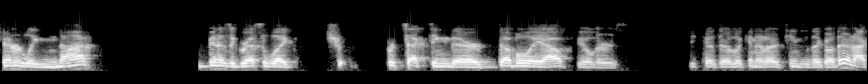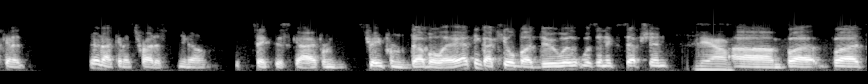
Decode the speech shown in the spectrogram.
generally not been as aggressive like tr- protecting their double A outfielders because they're looking at other teams and they go, they're not gonna they're not gonna try to you know take this guy from straight from double A. I think Akil Baddoo was, was an exception. Yeah. Um, but but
